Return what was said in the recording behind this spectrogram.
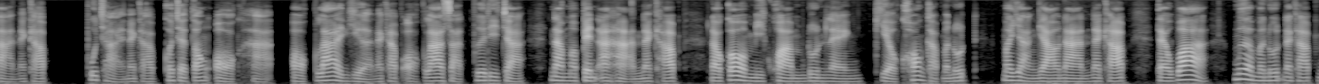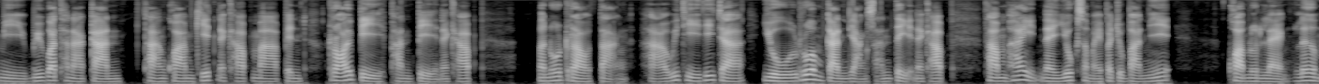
ราณนะครับ ผู้ชายนะครับก็จะต้องออกหาออกล่าเหยื่อนะครับ ออกล่าสัตว์เพื่อที่จะนำมาเป็นอาหารนะครับ แล้วก็มีความรุนแรงเกี่ยวข้องกับมนุษย์มาอย่างยาวนานนะครับ แต่ว่าเมื่อมนุษย์นะครับมีวิวัฒนาการทางความคิดนะครับมาเป็นร้อยปีพันปีนะครับ มนุษย์เราต่างหาวิธีที่จะอยู่ร่วมกันอย่างสันตินะครับทำให้ในยุคสมัยปัจจุบันนี้ ความรุนแรงเริ่ม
